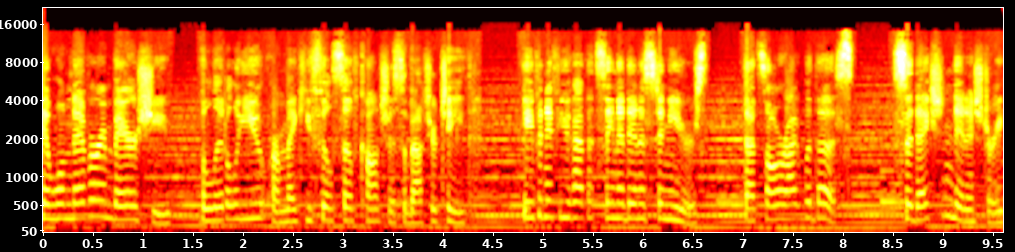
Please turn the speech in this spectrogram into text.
It will never embarrass you, belittle you, or make you feel self conscious about your teeth. Even if you haven't seen a dentist in years, that's all right with us. Sedation Dentistry,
